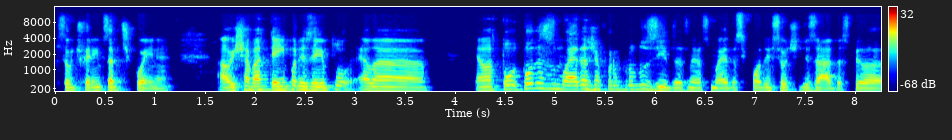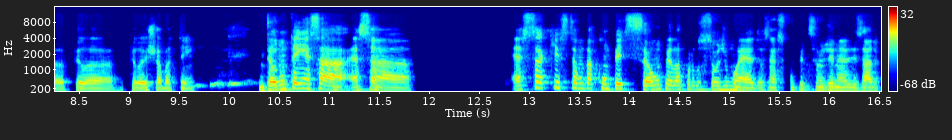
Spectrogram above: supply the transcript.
são diferentes da Bitcoin, né? A Ixabatem, por exemplo, ela, ela to, todas as moedas já foram produzidas, né? As moedas que podem ser utilizadas pela pela pela Ixabatem. Então não tem essa essa essa questão da competição pela produção de moedas, né? essa competição generalizada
